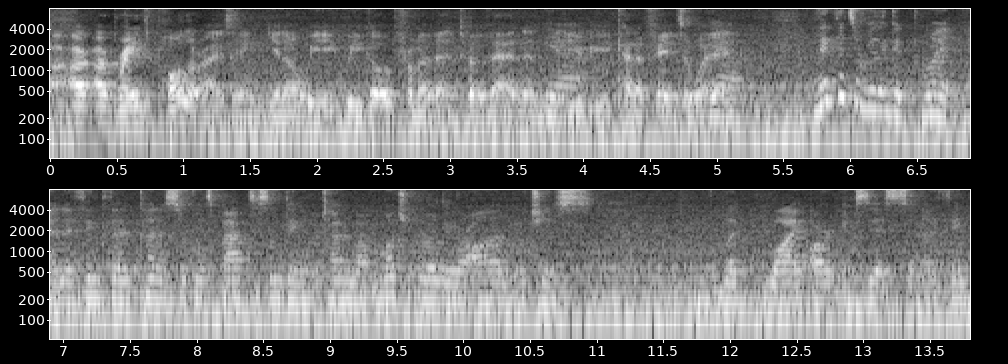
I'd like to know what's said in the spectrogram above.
our, our brain's polarizing you know we, we go from event to event and Yeah. you, it kind of fades away Yeah. I think that's a really good point, and I think that kind of circles back to something we were talking about much earlier on, which is like why art exists. And I think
